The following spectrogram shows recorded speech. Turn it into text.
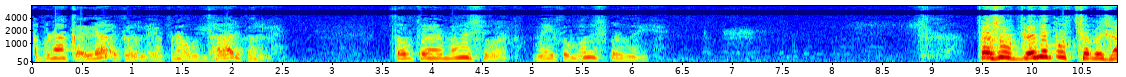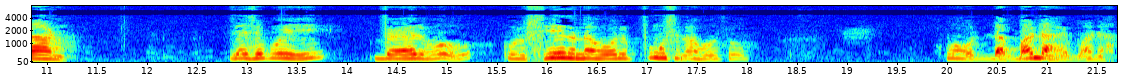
अपना कल्याण कर ले, अपना उद्धार कर ले। तब तो है मनुष्य बन नहीं तो मनुष्य पर नहीं है। पशु बिन पुच्छ विषाण, जैसे कोई बैल हो और सींग न हो और पूछ न हो तो वो बांडा है, बांडा।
